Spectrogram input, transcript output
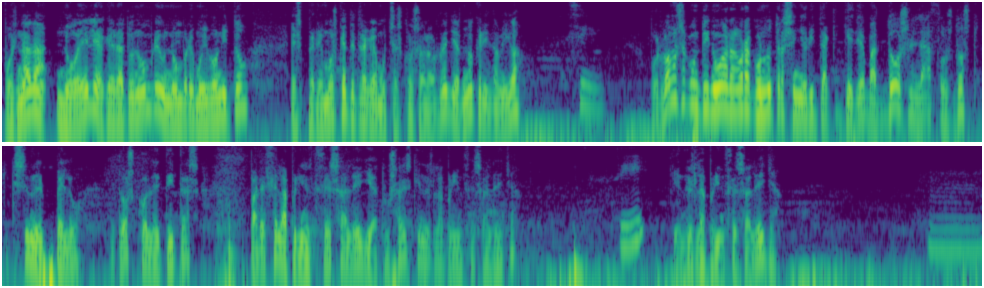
Pues nada, Noelia, que era tu nombre, un nombre muy bonito, Esperemos que te traiga muchas cosas a los Reyes, ¿no, querida amiga? Sí. Pues vamos a continuar ahora con otra señorita aquí que lleva dos lazos, dos kicks en el pelo, dos coletitas. Parece la princesa Leia. ¿Tú sabes quién es la princesa Leia? Sí. ¿Quién es la princesa Leia? Mm.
